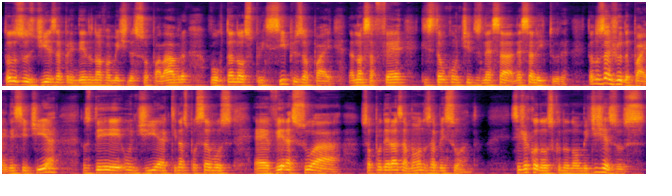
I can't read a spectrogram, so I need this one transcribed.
Todos os dias aprendendo novamente da Sua palavra, voltando aos princípios, ó Pai, da nossa fé que estão contidos nessa, nessa leitura. Então, nos ajuda, Pai, nesse dia, nos dê um dia que nós possamos é, ver a Sua, Sua poderosa mão nos abençoando. Seja conosco no nome de Jesus.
